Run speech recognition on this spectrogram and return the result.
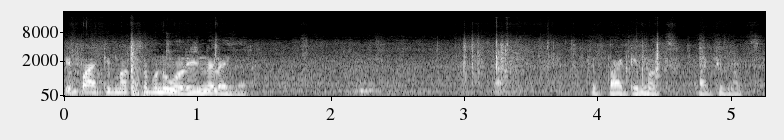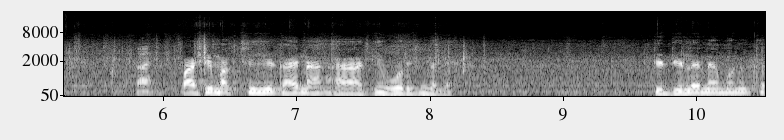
ते पाठीमागचं पण ओरिजिनल आहे सर. ते पाठीमागचं पाठीमागचं. काय? पाठीमागची एक आहे ना हा ती ओरिजिनल आहे. ती दिलं नाही म्हणून तर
